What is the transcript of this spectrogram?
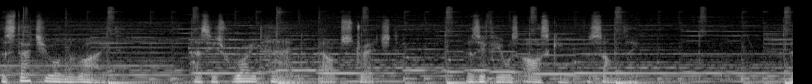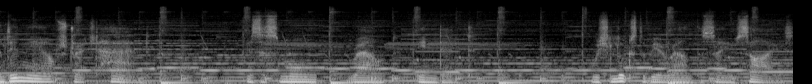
The statue on the right has his right hand outstretched as if he was asking for something. And in the outstretched hand is a small round indent, which looks to be around the same size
